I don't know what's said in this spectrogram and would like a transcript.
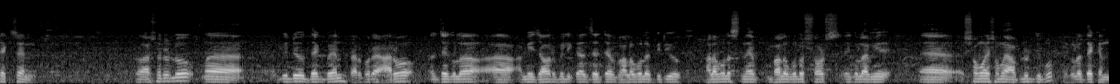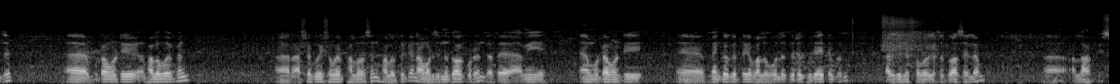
দেখছেন? তো আসলে হলো ভিডিও দেখবেন, তারপরে আরও যেগুলো আমি যাওয়ার বেলিকা যে যে ভালো ভালো ভিডিও ভালো ভালো স্ন্যাপ ভালো ভালো শর্টস এগুলো আমি সময় সময় আপলোড দিব, এগুলো দেখেন যে মোটামুটি ভালো পাইবেন আর আশা করি সবাই ভালো আছেন, ভালো থাকেন, আমার জন্য দোয়া করেন, যাতে আমি মোটামুটি ব্যাংককের থেকে ভালো ভালো করে ঘুরে আইতে পারি। তার জন্য সবার কাছে দোয়া চাইলাম। আল্লাহ হাফিজ।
